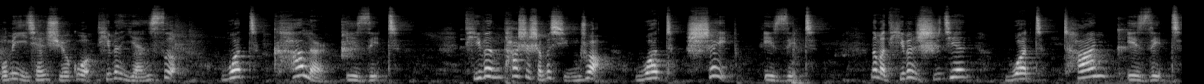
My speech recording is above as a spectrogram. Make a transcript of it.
我们以前学过提问颜色，What color is it? 提问它是什么形状，What shape is it? 那么提问时间。 What time is it?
